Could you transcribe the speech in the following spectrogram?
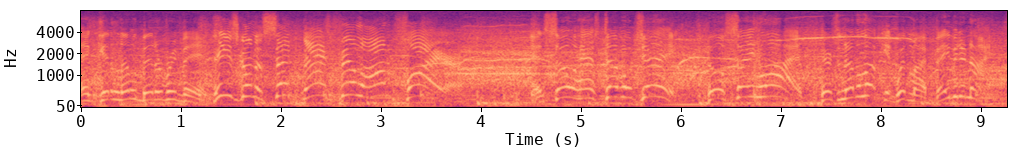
and get a little bit of revenge. He's going to set Nashville on fire. And so has Double J, who'll sing live. Here's another look at With My Baby Tonight.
